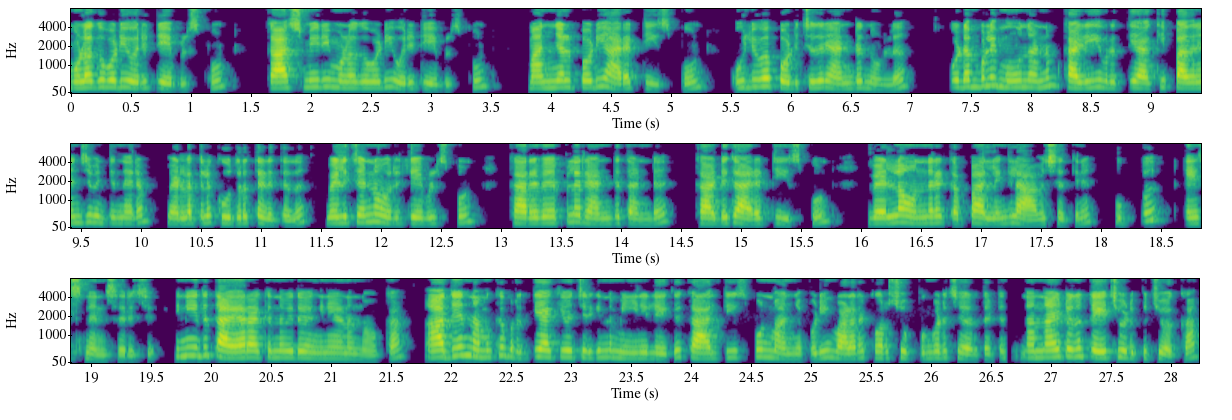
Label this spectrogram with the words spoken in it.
മുളക് പൊടി ഒരു ടേബിൾ സ്പൂൺ കാശ്മീരി മുളക് പൊടി ഒരു ടേബിൾ സ്പൂൺ മഞ്ഞൾപ്പൊടി അര ടീസ്പൂൺ ഉലുവ പൊടിച്ചത് രണ്ട് നുള്ള് കുടംപുളി മൂന്നെണ്ണം കഴുകി വൃത്തിയാക്കി പതിനഞ്ച് മിനിറ്റ് നേരം വെള്ളത്തിൽ കുതിർത്തെടുത്തത്. വെളിച്ചെണ്ണ ഒരു ടേബിൾ സ്പൂൺ കറിവേപ്പില രണ്ട് തണ്ട് കടുക് അര ടീസ്പൂൺ വെള്ളം ഒന്നര കപ്പ് അല്ലെങ്കിൽ ആവശ്യത്തിന് ഉപ്പ് ടേസ്റ്റിനനുസരിച്ച് ഇനി ഇത് തയ്യാറാക്കുന്ന വിധം എങ്ങനെയാണെന്ന് നോക്കാം. ആദ്യം നമുക്ക് വൃത്തിയാക്കി വെച്ചിരിക്കുന്ന മീനിലേക്ക് കാൽ ടീസ്പൂൺ മഞ്ഞൾപ്പൊടിയും വളരെ കുറച്ച് ഉപ്പും കൂടെ ചേർത്തിട്ട് നന്നായിട്ടൊന്ന് തേച്ച് പിടിപ്പിച്ച് വെക്കാം.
